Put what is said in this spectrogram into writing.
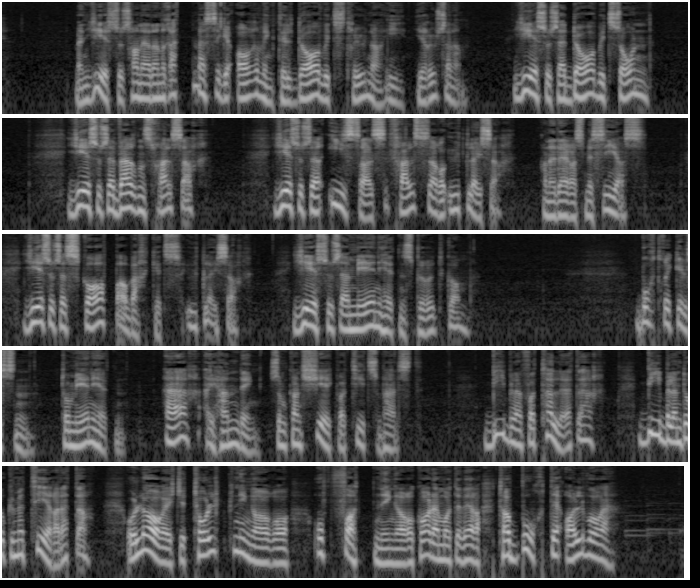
Men Jesus han er den rettmessige arving til Davids truna i Jerusalem. Jesus er Davids sønn. Jesus er verdens frelser. Jesus er Israels frelser og utløser. Han er deres Messias. Jesus er skaperverkets utløser. Jesus er menighetens brudgom. Bortrykkelsen av menigheten er ei hending som kan skje hva tid som helst. Bibelen forteller dette her. Bibelen dokumenterer dette, og lar ikke tolkninger og oppfatninger og hva det måtte være, ta bort det alvoret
